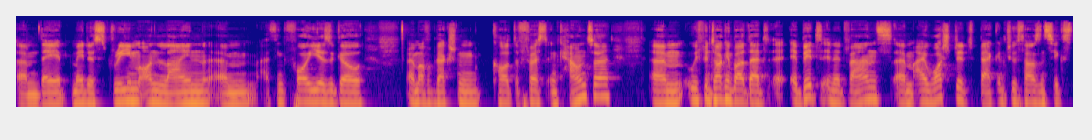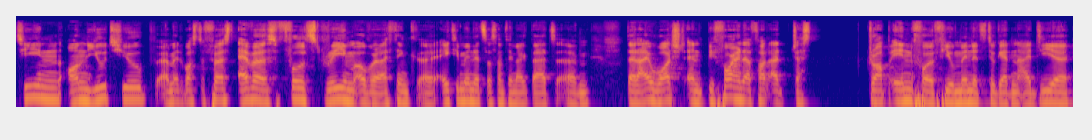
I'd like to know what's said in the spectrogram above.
um, they made a stream online, um, I think four years ago, um, of a production called The First Encounter. Um, we've been talking about that a, bit in advance. Um, I watched it back in 2016 on YouTube. it was the first ever full stream over, I think, uh, 80 minutes or something like that, that I watched. And beforehand, I thought I'd just drop in for a few minutes to get an idea,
